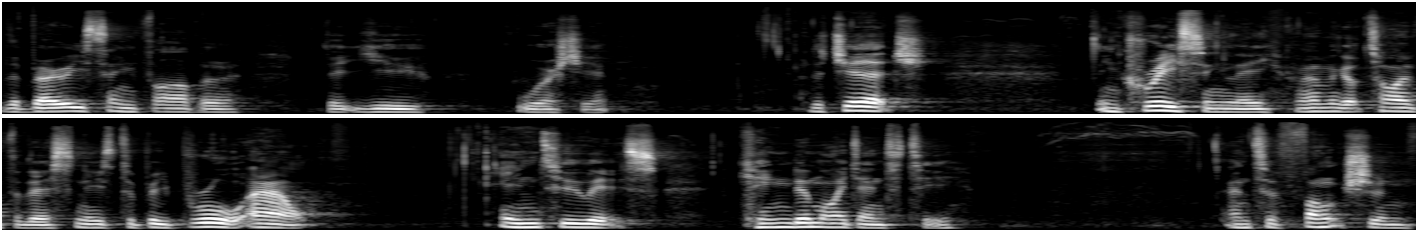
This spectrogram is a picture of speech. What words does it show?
the very same Father that you worship. The church, increasingly, I haven't got time for this, needs to be brought out into its kingdom identity, and to function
